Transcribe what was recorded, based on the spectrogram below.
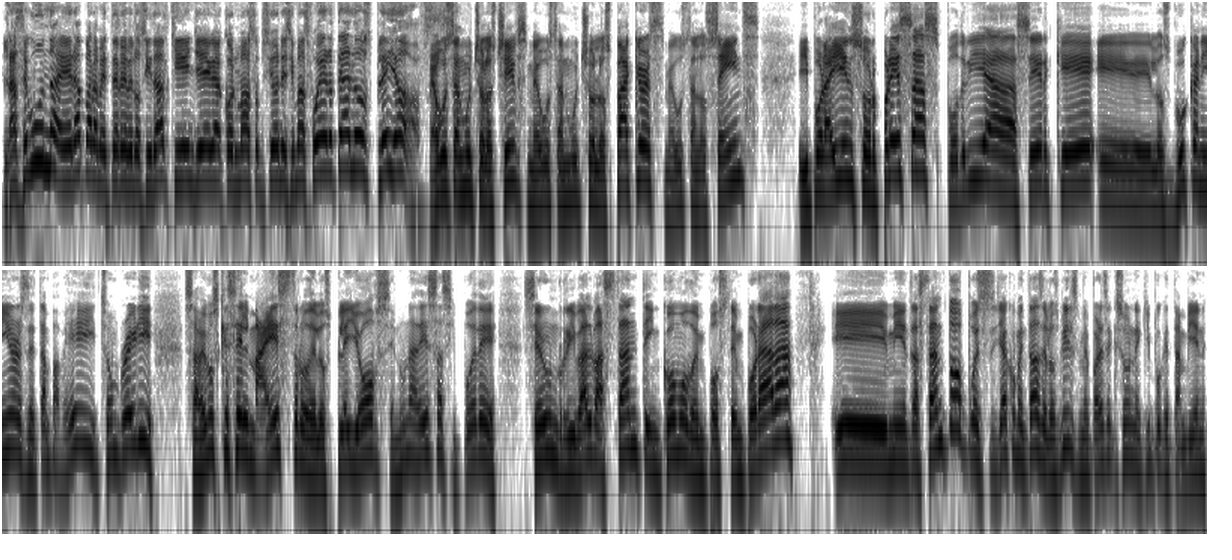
La segunda era para meterle velocidad, ¿quién llega con más opciones y más fuerte a los playoffs? Me gustan mucho los Chiefs, me gustan mucho los Packers, me gustan los Saints. Y por ahí en sorpresas podría ser que eh, los Buccaneers de Tampa Bay, Tom Brady, sabemos que es el maestro de los playoffs en una de esas y puede ser un rival bastante incómodo en postemporada. Y mientras tanto, pues ya comentabas de los Bills, me parece que son un equipo que también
